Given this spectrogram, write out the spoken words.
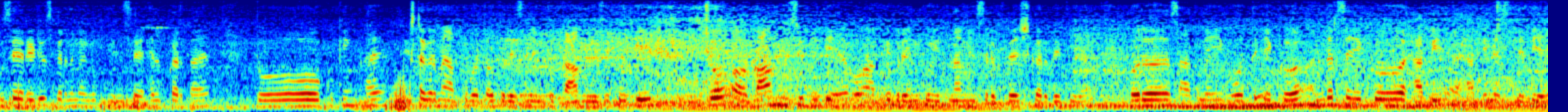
उसे रिड्यूस करने में मीन्स हेल्प करता है। तो कुकिंग है। नेक्स्ट अगर मैं आपको बताऊँ तो लिसनिंग टू काम म्यूज़िक क्योंकि जो काम म्यूज़िक होती है, वो आपके ब्रेन को इतना मीन्स रिफ्रेश कर देती है और साथ में ही बहुत एक अंदर से एक हैप्पी हैप्पीनेस देती है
